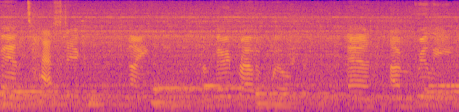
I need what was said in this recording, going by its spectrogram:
fantastic night. I'm very proud of Will, and I'm really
